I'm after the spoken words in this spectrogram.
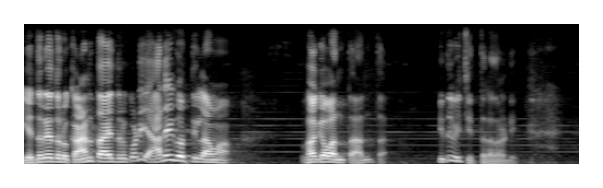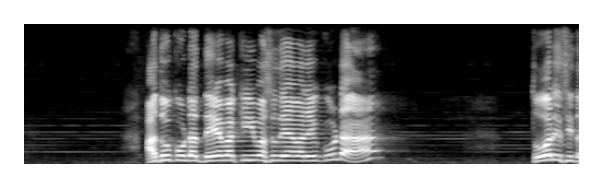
ಎದುರೆದುರು ಕಾಣ್ತಾ ಇದ್ರು ಕೂಡ ಯಾರಿಗೂ ಗೊತ್ತಿಲ್ಲ ಅವ ಭಗವಂತ ಅಂತ. ಇದು ವಿಚಿತ್ರ ನೋಡಿ. ಅದು ಕೂಡ ದೇವಕಿ ವಸುದೇವರಿಗೂ ಕೂಡ ತೋರಿಸಿದ.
